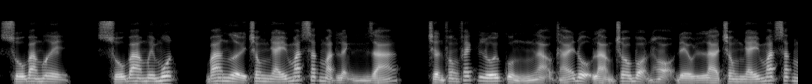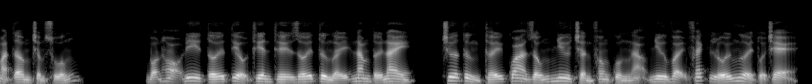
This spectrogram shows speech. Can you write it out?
số 30, số 31, ba người trong nháy mắt sắc mặt lạnh giá, Trần Phong phách lối cuồng ngạo thái độ làm cho bọn họ đều là trong nháy mắt sắc mặt âm trầm xuống. Bọn họ đi tới tiểu thiên thế giới từng ấy năm tới nay, chưa từng thấy qua giống như Trần Phong cuồng ngạo như vậy phách lối người tuổi trẻ.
